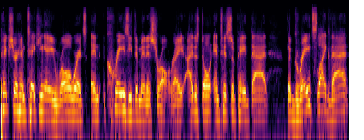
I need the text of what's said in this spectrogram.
picture him taking a role where it's a crazy diminished role, right? I just don't anticipate that. The greats like that,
